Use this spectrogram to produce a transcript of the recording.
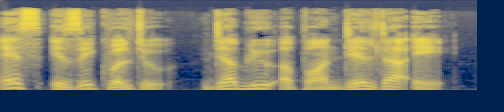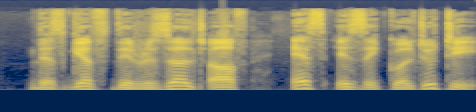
S is equal to W upon delta A. This gives the result of S is equal to T.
